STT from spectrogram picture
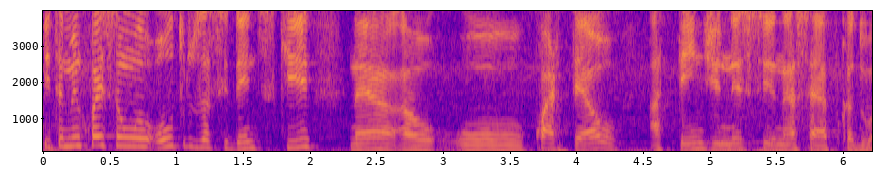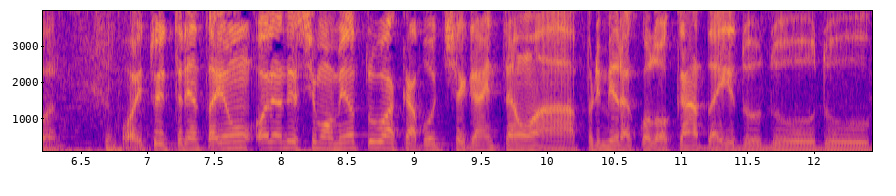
E também quais são outros acidentes que, né, a- o quartel atende nesse nessa época do ano? 8 e 31 olha, neste momento acabou de chegar então a primeira colocada aí do, do, do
